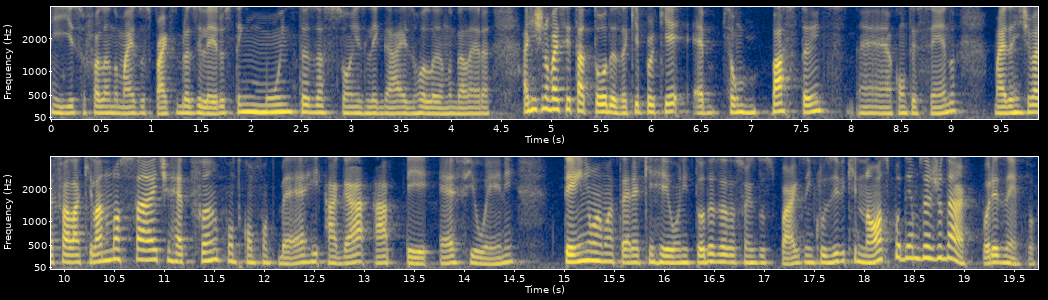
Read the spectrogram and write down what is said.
E isso falando mais dos parques brasileiros, tem muitas ações legais rolando, galera. A gente não vai citar todas aqui porque é- são bastantes é, acontecendo, mas a gente vai falar aqui lá no nosso site, rapfan.com.br, H-A-P-F-U-N. Tem uma matéria que reúne todas as ações dos parques, inclusive que nós podemos ajudar. Por exemplo,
